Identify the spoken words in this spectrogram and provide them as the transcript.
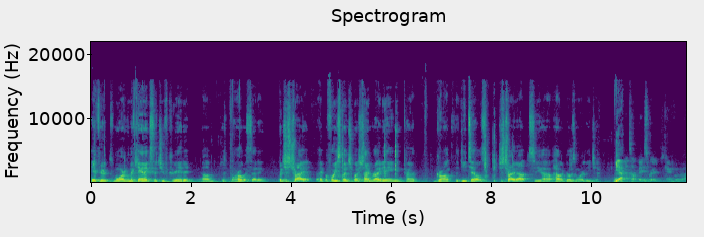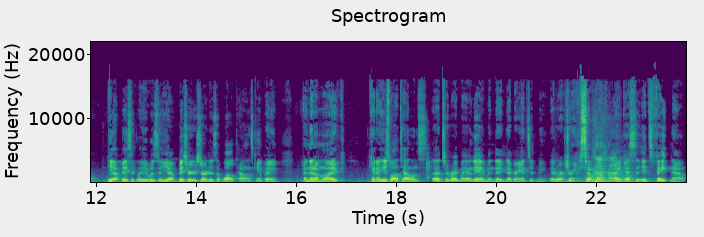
if it's more of the mechanics that you've created, um, just borrow a setting, but just try it right before you spend too much time writing and trying to gronk the details. Just try it out, see how, how it goes and where it leads you. yeah, That's how base raiders came about. yeah. Basically, it was uh, yeah. Base raiders started as a Wild Talents campaign, and then I'm like. Can I use Wild Talents uh, to write my own game? And they never answered me at Arc Dream. So I'm like, I guess it's fate now.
